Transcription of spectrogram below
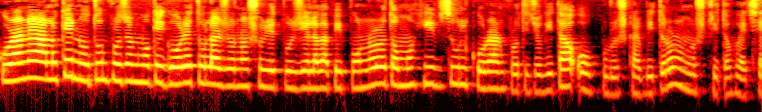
কোরআনের আলোকে নতুন প্রজন্মকে গড়ে তোলার জন্য শরীয়তপুর জেলাব্যাপী পনেরোতম হিফজুল কোরআন প্রতিযোগিতা ও পুরস্কার বিতরণ অনুষ্ঠিত হয়েছে।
